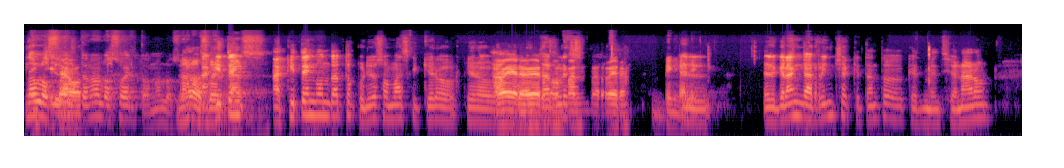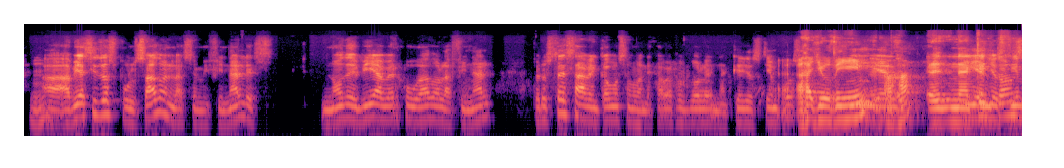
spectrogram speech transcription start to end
No lo Enchilado. suelto, no lo suelto, no lo No suelto. lo Aquí, ten- sueltas. aquí tengo un dato curioso más que quiero, quiero A ver, a ver. Pan Barrera. Venga, El, el gran Garrincha que tanto que mencionaron ¿Mm? ah, había sido expulsado en las semifinales no debía haber jugado la final, pero ustedes saben cómo se manejaba el fútbol en aquellos tiempos. Ayudín, el- ajá. En aquellos entonces-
